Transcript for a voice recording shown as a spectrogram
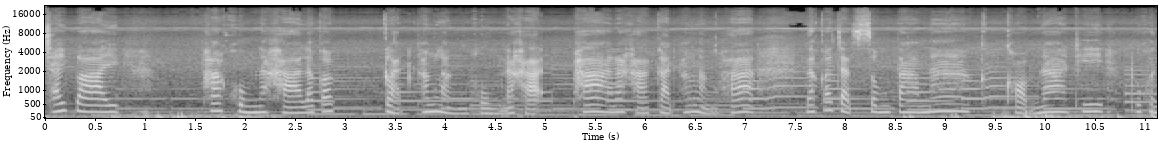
ใช้ปลายผ้าคลุมนะคะ แล้วก็ ลัดข้างหลังผมนะคะ ผ้านะคะกลัดข้างหลังผ้า แล้วก็จัดทรงตามหน้าขอบหน้าที่ทุกคน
